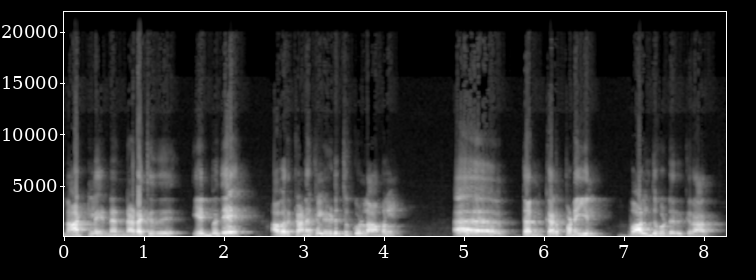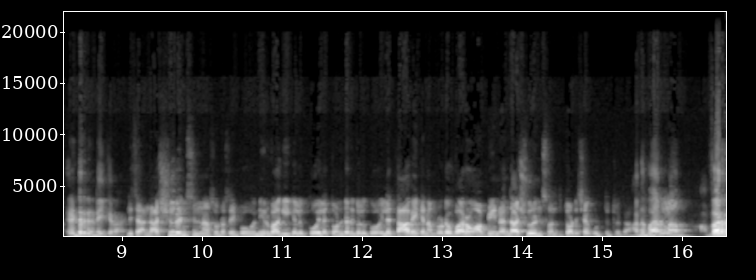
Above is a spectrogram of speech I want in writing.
நாட்டில் என்ன நடக்குது என்பதே அவர் கணக்கில் எடுத்துக்கொள்ளாமல் தன் கற்பனையில் வாழ்ந்து கொண்டிருக்கிறார் என்று நினைக்கிறார். இல்ல சார் அந்த அஷூரன்ஸ் நான் சொல்றேன் சார். இப்போ நிர்வாகிகளுக்கோ இல்ல தொண்டர்களுக்கோ இல்ல தாவேக்க நம்மளோட வரோம் அப்படின்ற அந்த அஷூரன்ஸ் வந்து தொடர்ச்சியா கொடுத்துட்டு இருக்காங்க அந்த மாதிரிலாம் அவர்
